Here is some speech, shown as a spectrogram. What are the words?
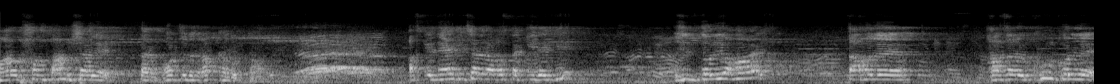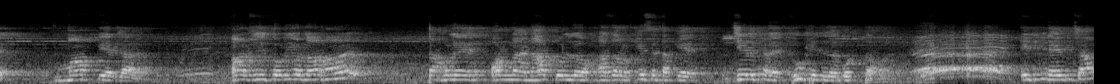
মানব সন্তান হিসাবে তার মর্যাদা রক্ষা করতে হবে। আজকে ন্যায় বিচারের অবস্থা কি দেখি? যদি দলীয় হয়, তাহলে হাজারো খুন করলে মাপ পেয়ে যায়। আর যদি দলীয় না হয়, তাহলে অন্যায় না করলেও হাজারো কেসে তাকে জেলখানায় ঢুকে দিলে করতে হয়। এটি কি ন্যায় বিচার?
